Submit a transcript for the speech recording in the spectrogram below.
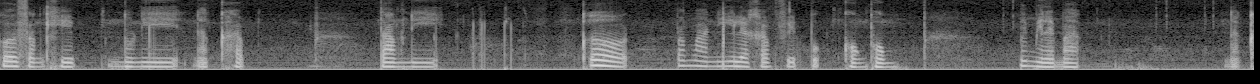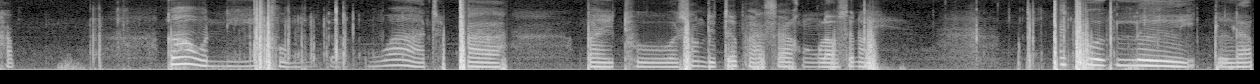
ก็สังเกตตรงนี้นะครับ ตามนี้ ก็ประมาณนี้แหละครับ Facebook ของผม ไม่มีอะไรมากนะครับ ก็วันนี้ผมกะว่าจะพาไปทัวร์ช่องดิเตอร์พาซาของเราซะหน่อย ไปทัวร์กันเลยครับ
